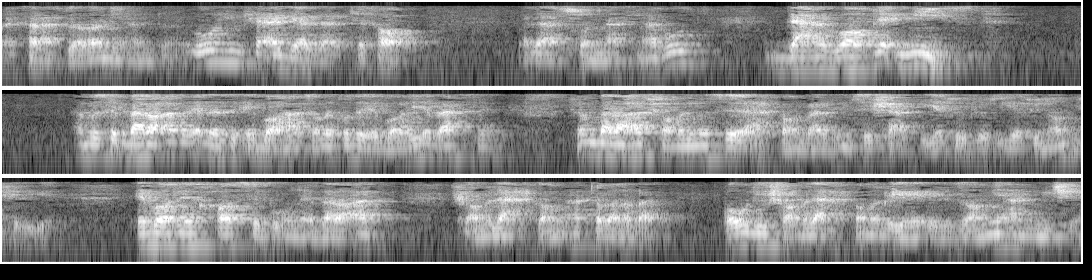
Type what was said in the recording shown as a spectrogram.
و طرفدارانی هم داره. او این که اگر در کتاب و در سنت نبود در واقع نیست. البته براعت غیر از اباحت حالا خود اباحه بحثه. چون براعت شامل مثل احکام ورزی مثل شرطیت و جزئیت اینا میشه دیگه. اباحه خاص به اونه شامل احکام حتی بنابر قولی شامل احکام غیر الزامی هم میشه.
